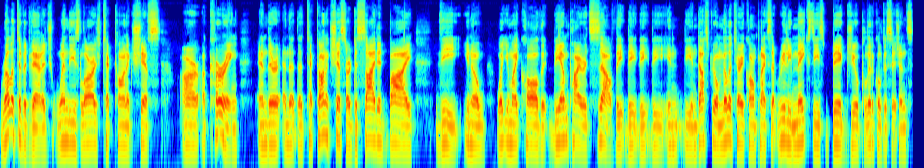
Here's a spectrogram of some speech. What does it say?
relative advantage when these large tectonic shifts are occurring and they and the, the tectonic shifts are decided by the you know what you might call the, the empire itself, the the the the in the industrial military complex that really makes these big geopolitical decisions.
